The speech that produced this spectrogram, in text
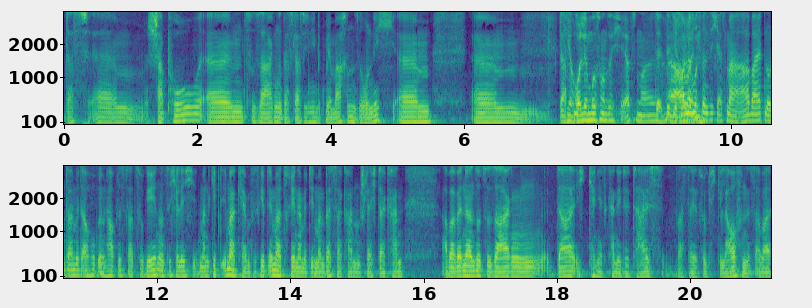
das ähm, Chapeau ähm, zu sagen, das lasse ich nicht mit mir machen, so nicht. Ähm, ähm, die Rolle muss, muss man sich erstmal Die, die Rolle muss man sich erstmal erarbeiten und dann mit erhobenen Hauptes dazu gehen und sicherlich, man gibt immer Kämpfe, es gibt immer Trainer, mit denen man besser kann und schlechter kann. Aber wenn dann sozusagen da, ich kenne jetzt keine Details, was da jetzt wirklich gelaufen ist, aber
